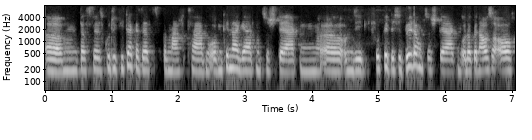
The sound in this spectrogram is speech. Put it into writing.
ähm, dass wir das gute Kita-Gesetz gemacht haben, um Kindergärten zu stärken, äh, um die frühkindliche Bildung zu stärken oder genauso auch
